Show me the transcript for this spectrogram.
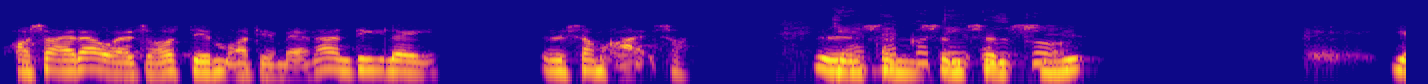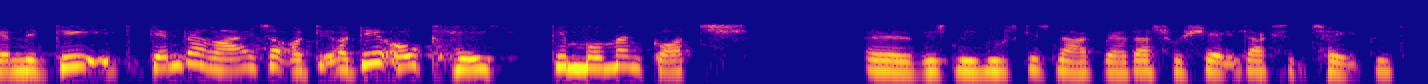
Og så er der jo altså også dem, og dem er der en del af, øh, som rejser. Øh, ja, som, hvad går som, det som, ud på? Siger, jamen, det, dem der rejser, og det, og det er okay, det må man godt, øh, hvis vi nu skal snakke, hvad der er socialt acceptabelt.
